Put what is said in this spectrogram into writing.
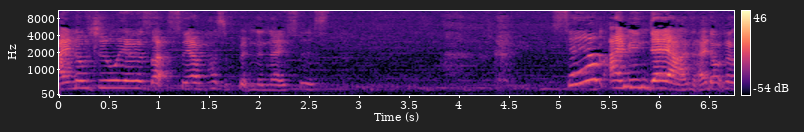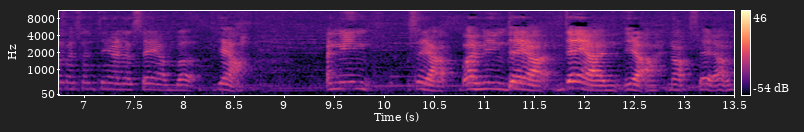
I know, Julia, is that Sam hasn't been the nicest. Sam? I mean Dan. I don't know if I said Dan or Sam, but yeah. I mean Sam. I mean Dan. Dan. Yeah, not Sam.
